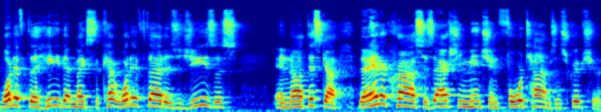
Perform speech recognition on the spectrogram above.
what if the he that makes the cut, what if that is Jesus and not this guy. The Antichrist is actually mentioned four times in Scripture.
